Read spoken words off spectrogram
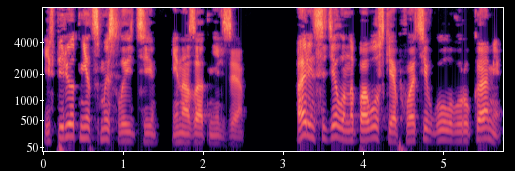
И вперед нет смысла идти, и назад нельзя. Арин сидела на повозке, обхватив голову руками,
